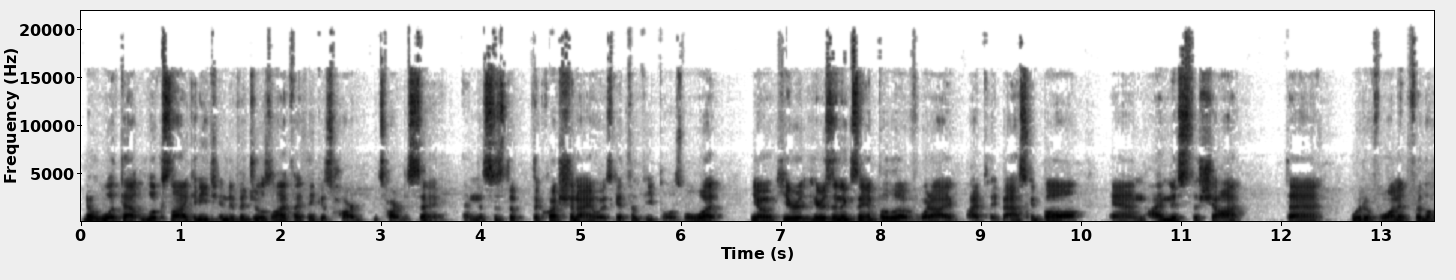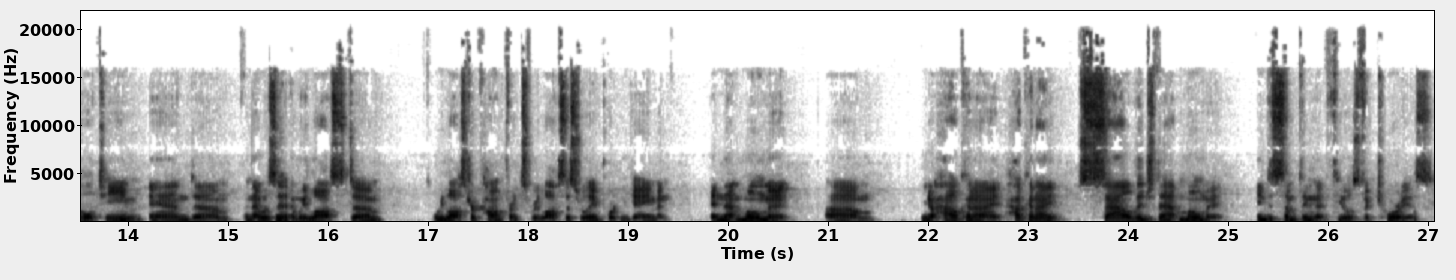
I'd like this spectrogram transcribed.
Now, what that looks like in each individual's life, I think is hard. It's hard to say, and this is the the question I always get from people: is well, what you know? Here, here's an example of when I I played basketball and I missed the shot that would have won it for the whole team, and um, and that was it, and we lost. Um, we lost our conference. We lost this really important game, and in that moment, um, you know, how can I how can I salvage that moment into something that feels victorious?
